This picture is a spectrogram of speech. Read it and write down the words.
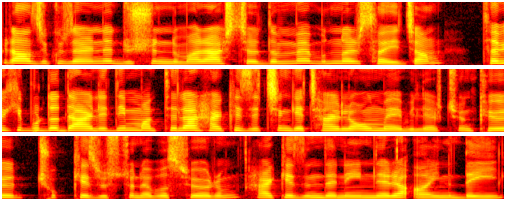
birazcık üzerine düşündüm, araştırdım ve bunları sayacağım. Tabii ki burada derlediğim maddeler herkes için geçerli olmayabilir. Çünkü çok kez üstüne basıyorum. Herkesin deneyimleri aynı değil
